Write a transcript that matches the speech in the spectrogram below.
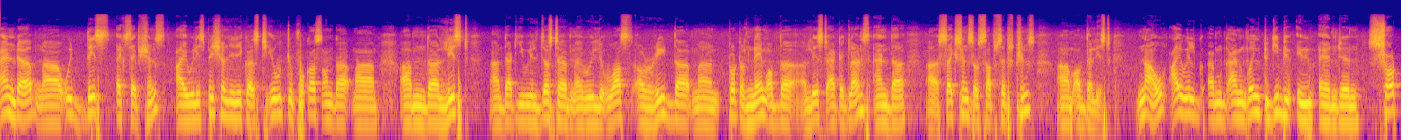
and uh, uh, with these exceptions i will especially request you to focus on the uh, um, the list uh, that you will just um, uh, will watch or read the uh, total name of the list at a glance and the sections or subsections um, of the list. Now i will um, i'm going to give you a, a, um, short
